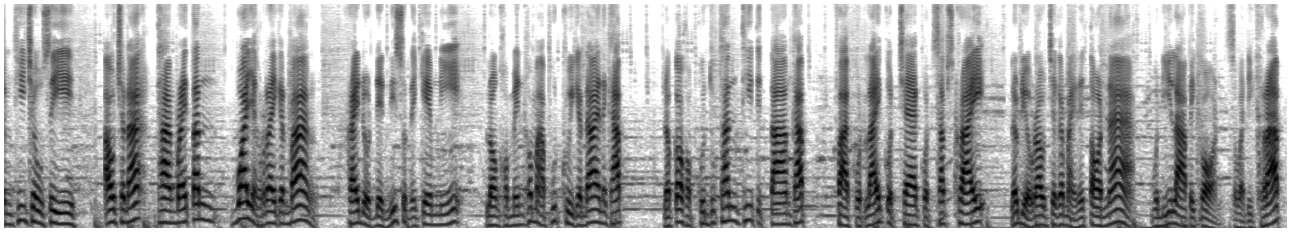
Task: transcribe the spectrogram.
มที่เชลซี เอาชนะทางไบรตันว่าอย่างไรกันบ้าง ใครโดดเด่นที่สุดในเกมนี้ ลองคอมเมนต์เข้ามาพูดคุยกันได้นะครับแล้วก็ขอบคุณทุกท่านที่ติดตามครับ ฝากกดไลค์ กดแชร์ กด Subscribe แล้วเดี๋ยวเราเจอกันใหม่ในตอนหน้า วันนี้ลาไปก่อน สวัสดีครับ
